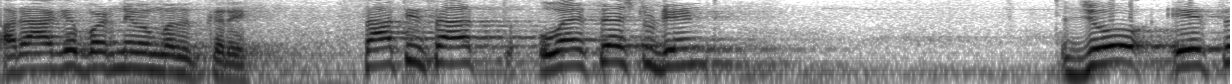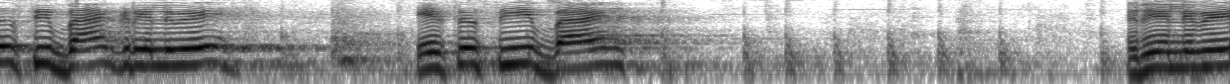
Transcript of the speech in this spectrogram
और आगे बढ़ने में मदद करें। साथ ही साथ, वैसे स्टूडेंट जो SSC bank railway SSC bank railway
